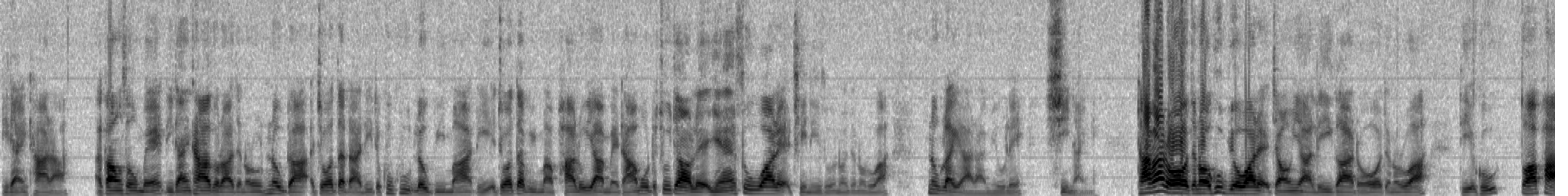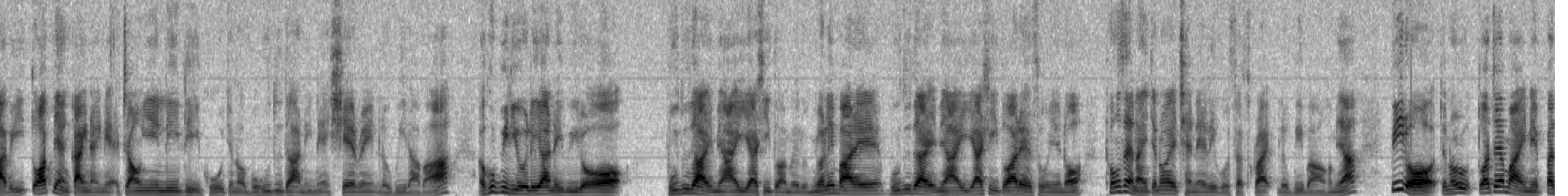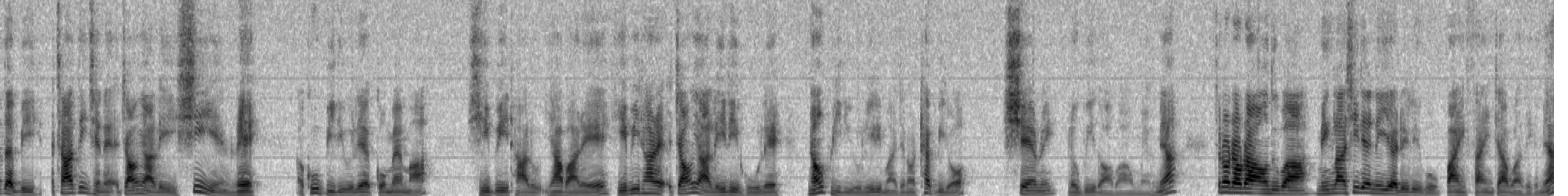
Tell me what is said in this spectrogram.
ဒီတိုင်းထားတာအကောင်းဆုံးပဲဒီတိုင်းထားဆိုတာကျွန်တော်တို့နှုတ်တာအကျော်တက်တာဒီတစ်ခုခုလုပ်ပြီးမှဒီအကျော်တက်ပြီးမှဖာလို့ရမယ်ဒါမှမဟုတ်တချို့ကြောက်လည်းအရန်ဆိုးွားတဲ့အခြေအနေဆိုရင်တော့ကျွန်တော်တို့ကနှုတ်လိုက်ရတာမျိုးလည်းရှိနိုင်တယ်ဒါကတော့ကျွန်တော်အခုပြောရတဲ့အကြောင်းအရာလေးကတော့ကျွန်တော်တို့ကဒီအခုသွားဖာပြီးသွားပြန်ကိုက်နိုင်တဲ့အကြောင်းရင်းလေးတွေကိုကျွန်တော်ဘ ഹു တုဒအနေနဲ့ sharing လုပ်ပေးတာပါအခုဗီဒီယိုလေးကနေပြီးတော့ ဘ ഹു တုဒတွေအများကြီးရရှိသွားမယ်လို့မျှော်လင့်ပါတယ်ဘ ഹു တုဒတွေအများကြီးရရှိသွားတယ်ဆိုရင်တော့ထုံးစံတိုင်းကျွန်တော်ရဲ့ channel လေးကို subscribe လုပ်ပေးပါအောင်ခင်ဗျာပြီးတော့ကျွန်တော်တို့သွားချက်မိုင်းနဲ့ပတ်သက်ပြီးအခြားသိချင်တဲ့အကြောင်းအရာလေးရှိရင်လည်းအခုဗီဒီယိုလေး comment မှာရေးပေးထားလို့ရပါတယ်ရေးပေးထားတဲ့အကြောင်းအရာလေးတွေကိုလည်းနောက်ဗီဒီယိုလေးတွေမှာကျွန်တော်ထပ်ပြီးတော့ sharing လုပ်ပေးသွားပါအောင်မယ်ခင်ဗျာကျွန်တော်ဒေါက်တာအောင်သူပါမင်္ဂလာရှိတဲ့နေ့ရက်တွေလေးကိုပိုင်ဆိုင်ကြပါစေခင်ဗျာ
